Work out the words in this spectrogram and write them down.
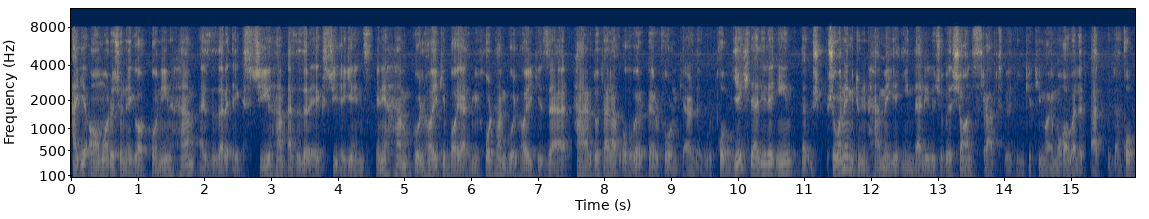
اگه آمارش رو نگاه کنین هم از نظر XG هم از نظر XG against یعنی هم گل هایی که باید می‌خورد هم گل هایی که زد هر دو طرف over perform کرده بود. خب یک دلیل این شما نمی‌تونین همه این دلیلش رو به شانس ربط بدین که تیمای مقابلت بد بودن. خب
